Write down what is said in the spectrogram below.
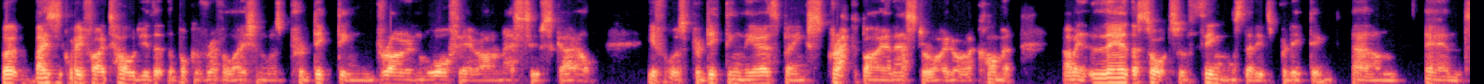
But basically, if I told you that the Book of Revelation was predicting drone warfare on a massive scale, if it was predicting the Earth being struck by an asteroid or a comet, I mean, they're the sorts of things that it's predicting, um, and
